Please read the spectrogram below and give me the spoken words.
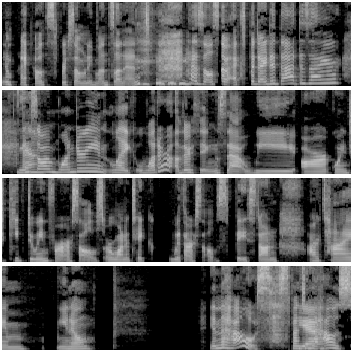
in my house for so many months on end has also expedited that desire. Yeah. And so I'm wondering like what are other things that we are going to keep doing for ourselves or want to take with ourselves based on our time, you know, in the house, spent yeah. in the house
